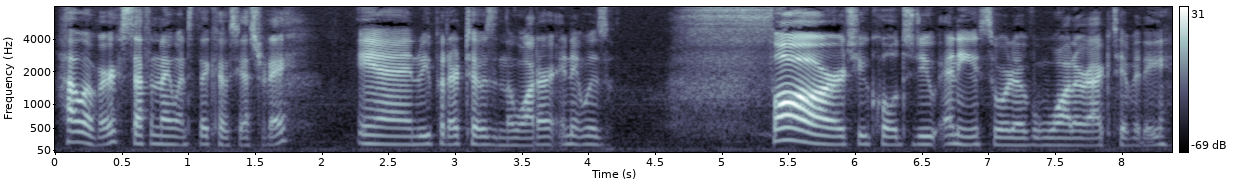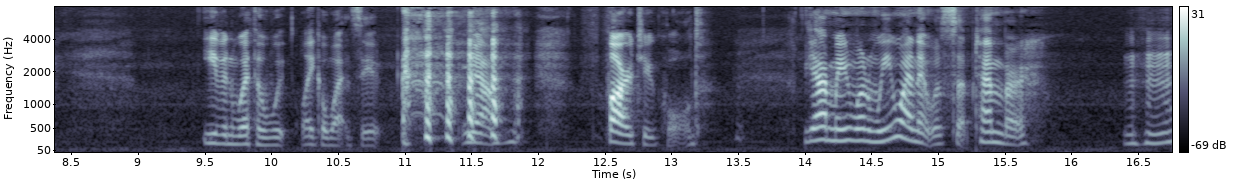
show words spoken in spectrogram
However, Steph and I went to the coast yesterday, and we put our toes in the water, and it was far too cold to do any sort of water activity, even with a like a wetsuit. Yeah. far too cold. Yeah, I mean, when we went, it was September. Mm-hmm.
